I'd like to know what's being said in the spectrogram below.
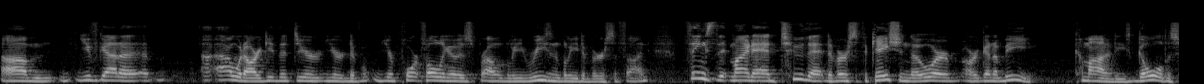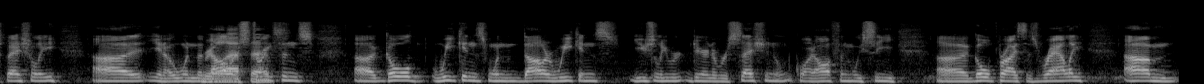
um, you've got a I would argue that your your your portfolio is probably reasonably diversified. Things that might add to that diversification, though, are are going to be commodities, gold especially. Uh, you know, when the Real dollar assets. strengthens, uh, gold weakens when the dollar weakens. Usually re- during a recession, quite often we see uh, gold prices rally. Um,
